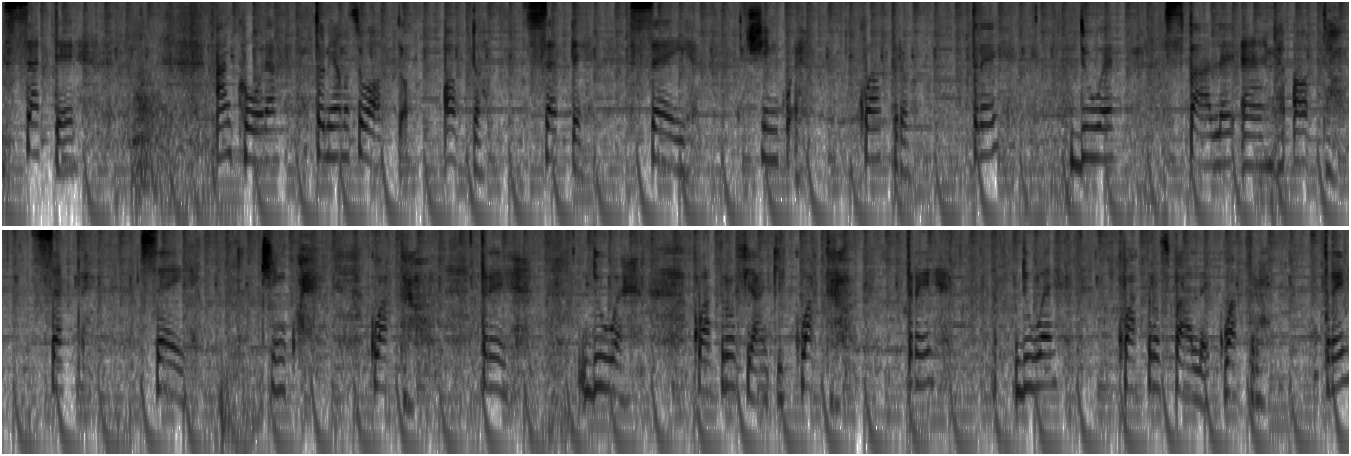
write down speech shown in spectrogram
7 ancora torniamo su 8 8 7 6 5 4 3 2 spalle and 8 7 6 5 4 3 2 4 fianchi 4 3 2 4 spalle 4 3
